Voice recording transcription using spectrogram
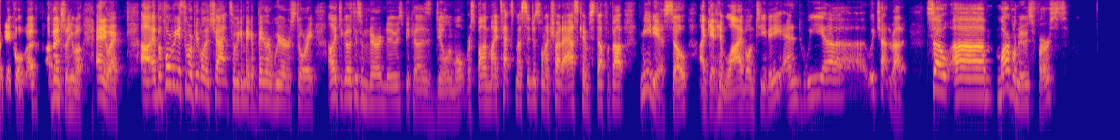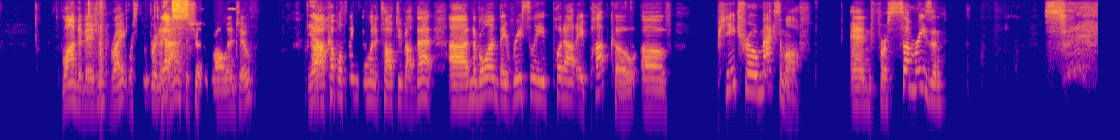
Okay, cool. Eventually he will. Anyway, uh, and before we get some more people in the chat so we can make a bigger, weirder story, I like to go through some nerd news because Dylan won't respond my text messages when I try to ask him stuff about media. So I get him live on TV and we uh, we chat about it. So um, Marvel news first. WandaVision, right? We're super into Yes. that. It's a show that we're all into. Yeah. Uh, a couple things I want to talk to you about that. Uh, number one, they recently put out a popco of Pietro Maximoff, and for some reason,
